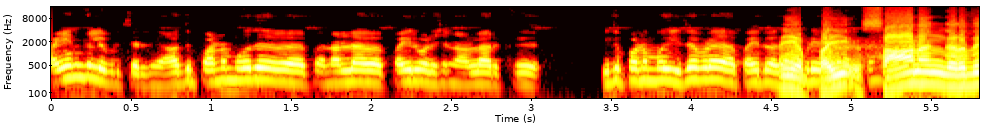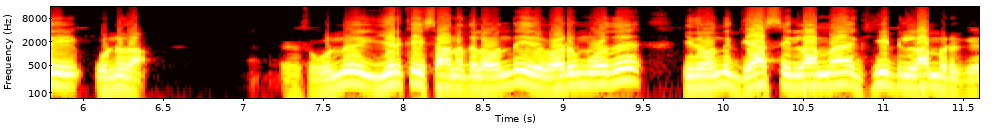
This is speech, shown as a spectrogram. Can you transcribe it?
பயன்கள் எப்படி தெரியுங்க அது பண்ணும்போது நல்ல பயிர் விளைச்சல் நல்லா இருக்கு. இது பண்ணும்போது இதை விட பயிர் விளைச்சல் ஐயா அப்படி பை நல்லா இருக்கா? சாணங்கிறது ஒண்ணுதான். ஒண்ணு இயற்கை சாணத்துல வந்து இது வரும்போது இது வந்து கேஸ் இல்லாம ஹீட் இல்லாம இருக்கு.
